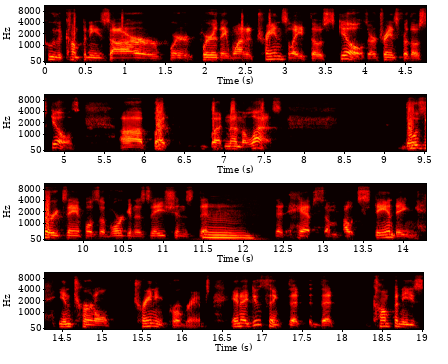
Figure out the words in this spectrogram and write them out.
who the companies are or where where they want to translate those skills or transfer those skills. Uh, but but nonetheless, those are examples of organizations that mm. that have some outstanding internal training programs. And i do think that that companies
